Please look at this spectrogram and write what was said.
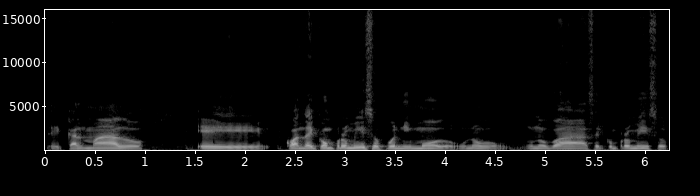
eh, calmado. Eh, cuando hay compromisos, pues ni modo, uno, uno va a hacer compromiso,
